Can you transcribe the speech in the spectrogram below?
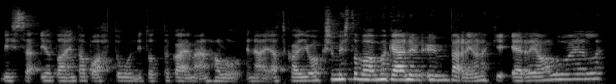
missä jotain tapahtuu, niin totta kai mä en halua enää jatkaa juoksemista, vaan mä käännyn ympäri jonnekin eri alueelle.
